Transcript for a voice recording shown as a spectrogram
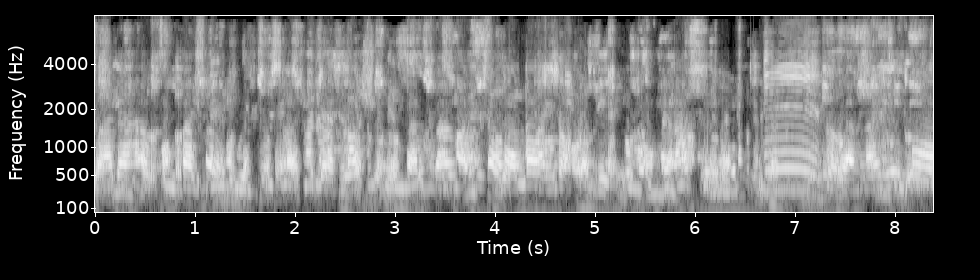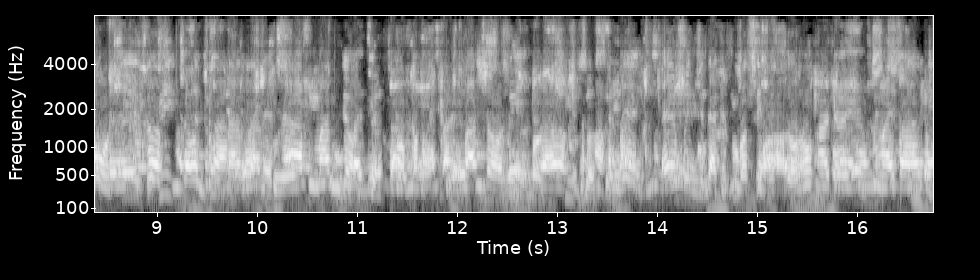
Father, have compassion on me. Jesus, oh Jesus, have mercy on me. Compassion on me. Everything that is causing me sorrow, my name of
